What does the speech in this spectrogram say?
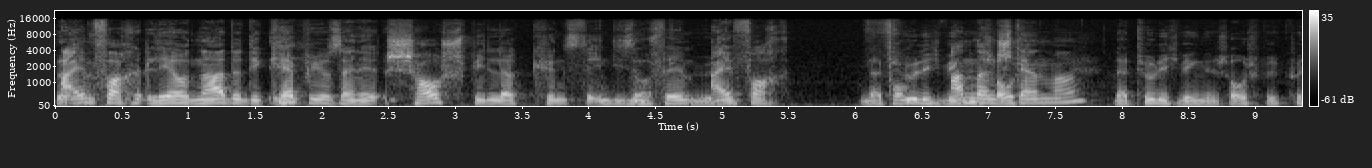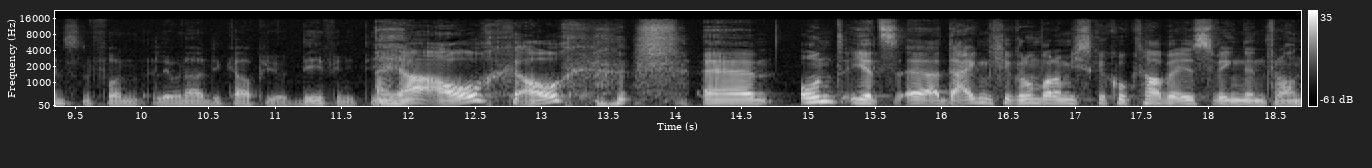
einfach. Leonardo DiCaprio seine Schauspielerkünste in diesem. Film einfach Natürlich wegen anderen Sternen waren. Natürlich wegen den Schauspielkünsten von Leonardo DiCaprio, definitiv. Ja, auch, auch. ähm, und jetzt äh, der eigentliche Grund, warum ich es geguckt habe, ist wegen den Frauen.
